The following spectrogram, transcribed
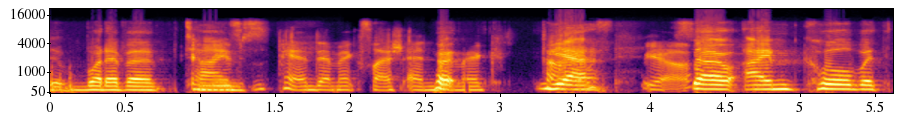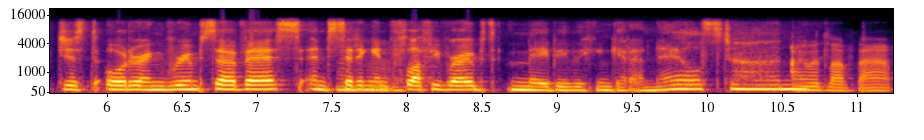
whatever times. pandemic slash endemic. yeah. yeah. So I'm cool with just ordering room service and sitting in Mhm. fluffy robes. Maybe we can get our nails done. I would love that.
